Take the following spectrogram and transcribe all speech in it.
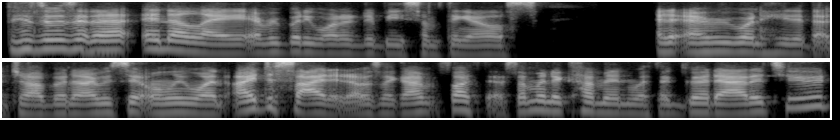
because it was in, mm. in LA. Everybody wanted to be something else and everyone hated that job and i was the only one i decided i was like i'm fuck this i'm going to come in with a good attitude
